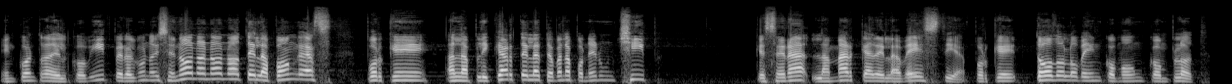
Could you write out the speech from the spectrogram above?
en contra del COVID, pero algunos dicen, no, no, no, no te la pongas, porque al aplicártela te van a poner un chip que será la marca de la bestia, porque todo lo ven como un complot.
